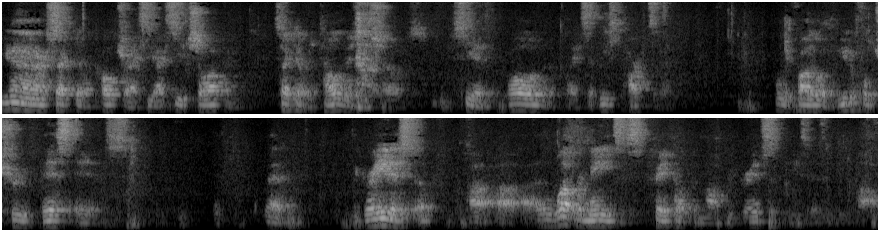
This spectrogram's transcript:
even in our secular culture, I see I see it show up in secular television shows. You see it all over the place, at least parts of it. Holy Father, what beautiful truth this is. That the greatest of uh, uh, what remains is faith, hope, and love. The greatest of these is indeed love.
